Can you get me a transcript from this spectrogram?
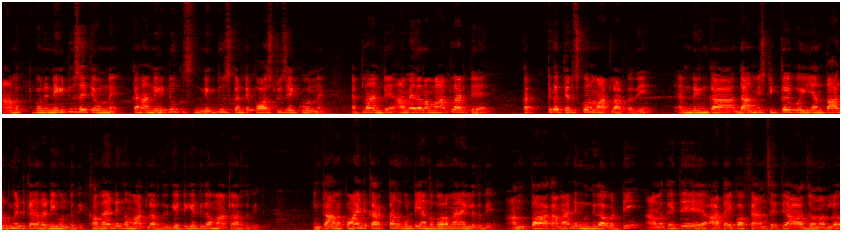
ఆమెకి కొన్ని నెగిటివ్స్ అయితే ఉన్నాయి. కానీ ఆ నెగిటివ్స్ నెగిటివ్స్ కంటే పాజిటివ్స్ ఎక్కువ ఉన్నాయి. ఎట్లా అంటే ఆమె ఏదైనా మాట్లాడితే కరెక్ట్గా తెలుసుకొని మాట్లాడుతుంది. అండ్ ఇంకా దాని మీద స్టిక్ అయిపోయి ఎంత ఆర్గ్యుమెంట్కైనా రెడీగా ఉంటుంది. కమాండింగ్గా మాట్లాడుతుంది. గట్టి గట్టిగా మాట్లాడుతుంది. ఇంకా ఆమె పాయింట్ కరెక్ట్ అనుకుంటే ఎంత దూరమైనా వెళ్తుంది. అంత కమాండింగ్ ఉంది కాబట్టి ఆమెకైతే ఆ టైప్ ఆఫ్ ఫ్యాన్స్ అయితే ఆ జోనర్లో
